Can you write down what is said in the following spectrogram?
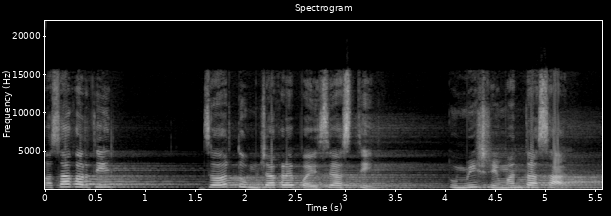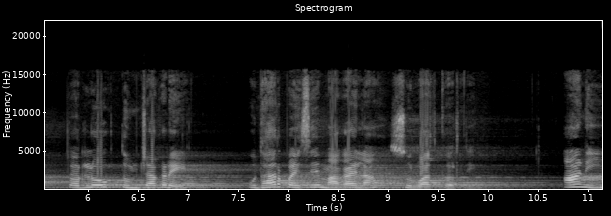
कसा करतील? जर तुमच्याकडे पैसे असतील तुम्ही श्रीमंत असाल तर लोक तुमच्याकडे उधार पैसे मागायला सुरुवात करतील. आणि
